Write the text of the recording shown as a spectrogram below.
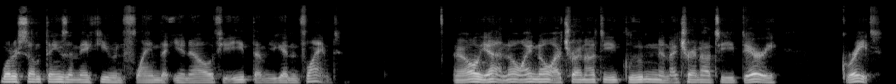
What are some things that make you inflamed that you know if you eat them, you get inflamed? Oh, yeah, no, I know. I try not to eat gluten and I try not to eat dairy. Great.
